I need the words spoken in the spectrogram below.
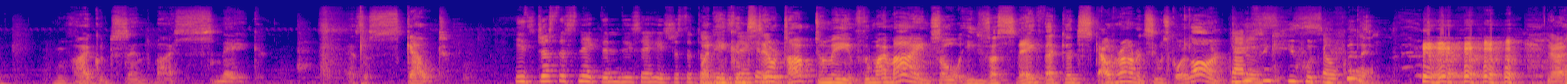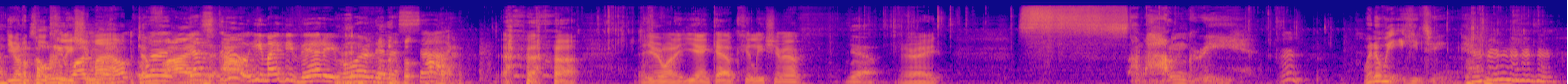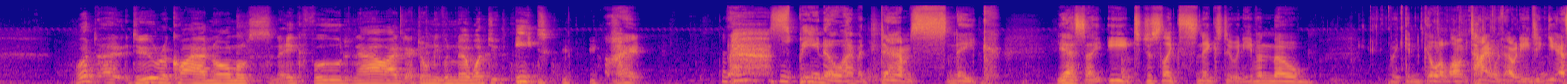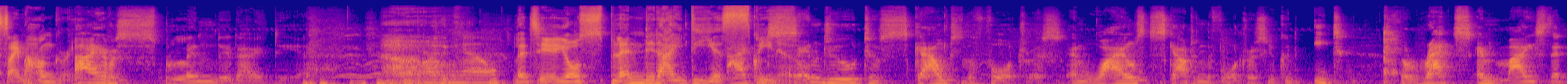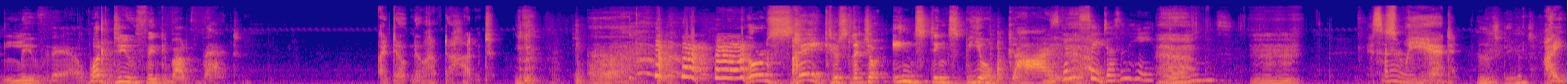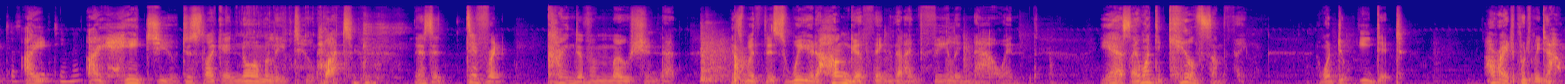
move. I forward. could send my snake as a scout. He's just a snake, didn't he say he's just a toy snake? But he can snake? still talk to me through my mind, so he's a snake that could scout around and see what's going on. That you is think he would so be cool. willing? Yeah, you want to pull only Kalishima out? Well, that's true. out. He might be very bored in a sack. You want to yank out Kalishima? Yeah. All right. S- I'm hungry. Mm. When are we eating? What uh, do you require normal snake food now? I, I don't even know what you eat. I, Spino, I'm a damn snake. Yes, I eat just like snakes do, and even though we can go a long time without eating, yes, I'm hungry. I have a splendid idea. no. Let's hear your splendid ideas, I could Spino. send you to scout the fortress, and whilst scouting the fortress, you could eat the rats and mice that live there. What do you think about that? I don't know how to hunt. You're a snake. Just let your instincts be your guide. I was gonna say, doesn't he eat demons? Hmm. This is weird. It's demons. I, Does he I, eat demons? I hate you just like I normally do, but there's a different kind of emotion that is with this weird hunger thing that I'm feeling now. And yes, I want to kill something. I want to eat it. All right, put me down.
